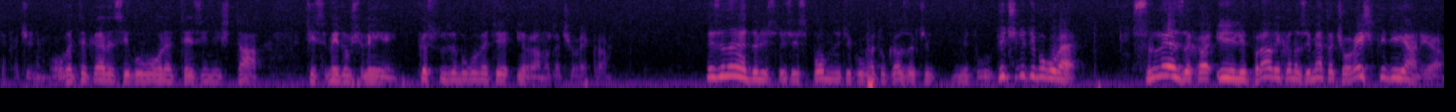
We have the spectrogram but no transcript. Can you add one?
Така че не мога така да си говорят тези неща, че сме дошли късно за боговете и рано за човека. Не знае дали ще си спомните, когато казах, че митологичните богове слезаха или правиха на земята човешки деяния.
